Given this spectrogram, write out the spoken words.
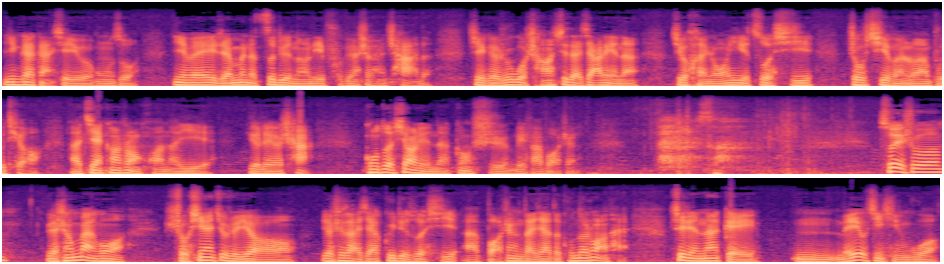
应该感谢有工作，因为人们的自律能力普遍是很差的。这个如果长期在家里呢，就很容易作息周期紊乱不调啊，健康状况呢也越来越差，工作效率呢更是没法保证。所以说，远程办公啊，首先就是要要求大家规律作息啊，保证大家的工作状态。这里呢给。嗯，没有进行过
